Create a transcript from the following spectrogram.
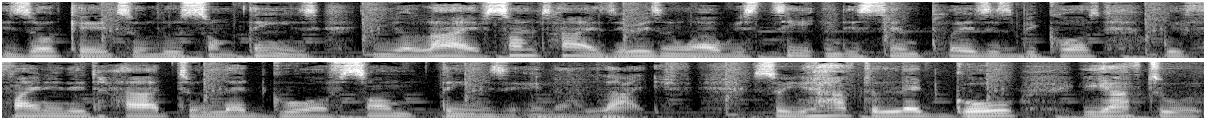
It's okay to lose some things in your life. Sometimes the reason why we stay in the same place is because we're finding it hard to let go of some things in our life. So you have to let go. You have to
